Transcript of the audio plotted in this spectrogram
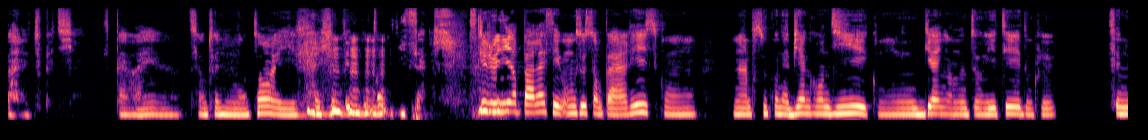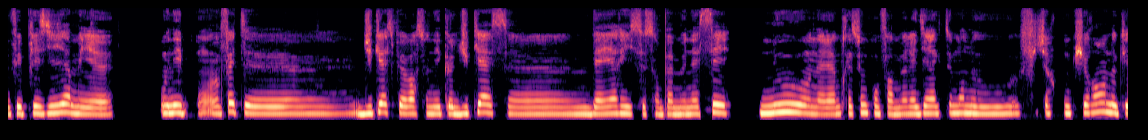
Ah, les tout petits pas vrai. Euh, si Antoine m'entend, il va ça. Ce que je veux dire par là, c'est qu'on se sent pas à risque, on, a l'impression qu'on a bien grandi et qu'on gagne en notoriété, donc euh, ça nous fait plaisir. Mais euh, on est, en fait, Ducasse peut avoir son école Ducasse. derrière, il se sent pas menacé. Nous, on a l'impression qu'on formerait directement nos futurs concurrents, donc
